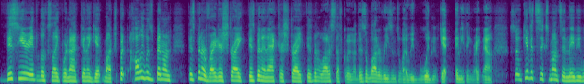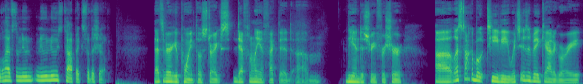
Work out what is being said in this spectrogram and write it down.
This year it looks like we're not gonna get much. But Hollywood's been on. There's been a writer's strike. There's been an actor's strike. There's been a lot of stuff going on. There's a lot of reasons why we wouldn't get anything right now. So give it six months and maybe we'll have some new new news topics for the show. That's a very good point. Those strikes definitely affected um, the industry for sure. Uh, let's talk about TV, which is a big category.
